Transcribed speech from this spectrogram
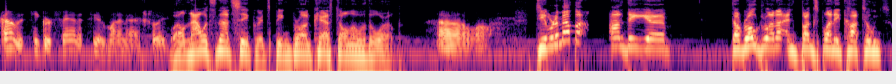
Kind of a secret fantasy of mine, actually. Well, now it's not secret. It's being broadcast all over the world. Oh well. Do you remember on the uh, the Roadrunner and Bugs Bunny cartoons?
